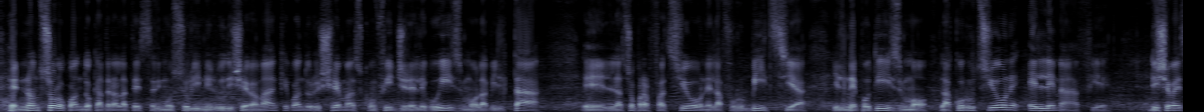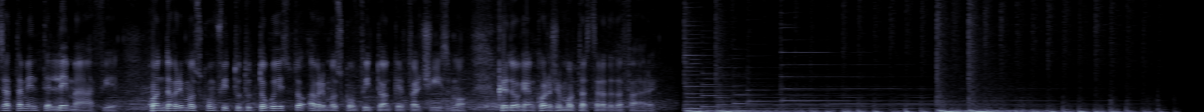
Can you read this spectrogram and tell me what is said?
eh, non solo quando cadrà la testa di Mussolini, lui diceva, ma anche quando riusciremo a sconfiggere l'egoismo, la viltà, eh, la sopraffazione, la furbizia, il nepotismo, la corruzione e le mafie. Diceva esattamente le mafie. Quando avremo sconfitto tutto questo avremo sconfitto anche il fascismo. Credo che ancora c'è molta strada da fare.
